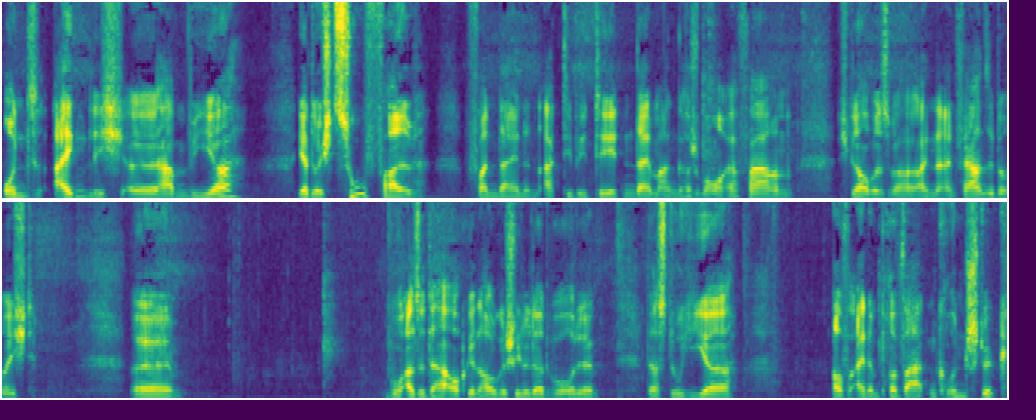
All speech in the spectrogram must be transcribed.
Und eigentlich äh, haben wir ja durch Zufall von deinen Aktivitäten, deinem Engagement erfahren. Ich glaube, es war ein, ein Fernsehbericht, äh, wo also da auch genau geschildert wurde, dass du hier auf einem privaten Grundstück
